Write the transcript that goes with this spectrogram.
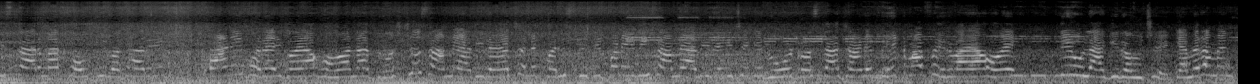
વિસ્તારમાં સૌથી વધારે પાણી ભરાઈ ગયા હોવાના દ્રશ્યો સામે આવી રહ્યા છે અને પરિસ્થિતિ પણ એવી સામે આવી રહી છે કે રોડ, રસ્તા જાણે ભેટમાં ફેરવાયા હોય તેવું લાગી રહ્યું છે. કેમેરામેન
